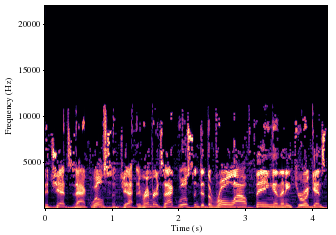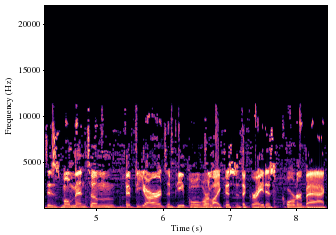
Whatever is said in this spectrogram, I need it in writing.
the Jets Zach Wilson. Jet, remember Zach Wilson did the rollout thing and then he threw against his momentum 50 yards and people were like, "This is the greatest quarterback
